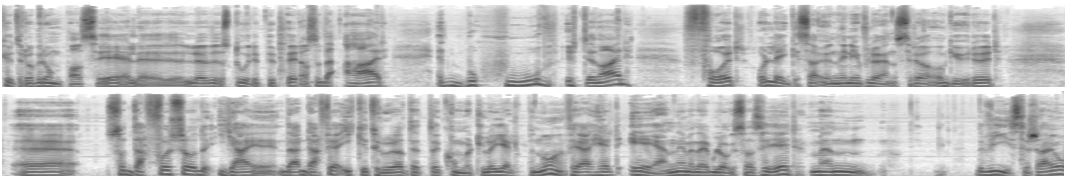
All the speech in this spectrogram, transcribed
kutter opp rumpa si eller løper store pupper. altså Det er et behov uti der for å legge seg under influensere og guruer. Eh, så derfor så jeg, Det er derfor jeg ikke tror at dette kommer til å hjelpe noe. For jeg er helt enig med det Blågestad sier. Men det viser seg jo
